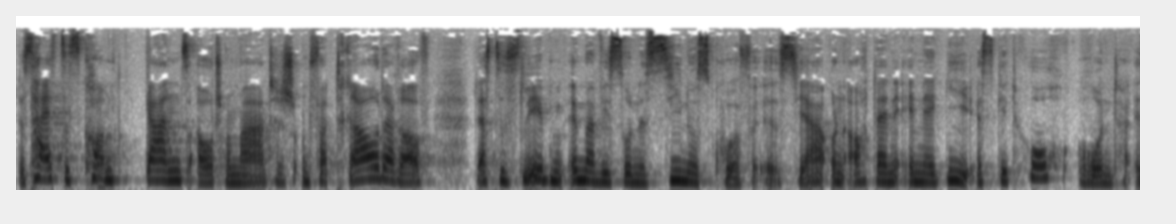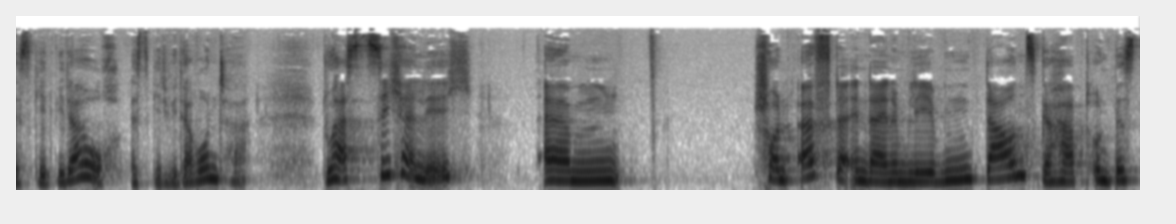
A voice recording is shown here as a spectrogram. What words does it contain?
Das heißt, es kommt ganz automatisch und vertraue darauf, dass das Leben immer wie so eine Sinuskurve ist, ja, und auch deine Energie. Es geht hoch, runter, es geht wieder hoch, es geht wieder runter. Du hast sicherlich ähm, schon öfter in deinem Leben Downs gehabt und bist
